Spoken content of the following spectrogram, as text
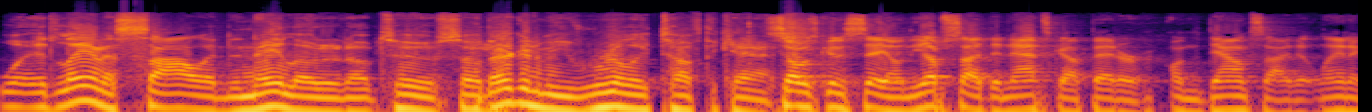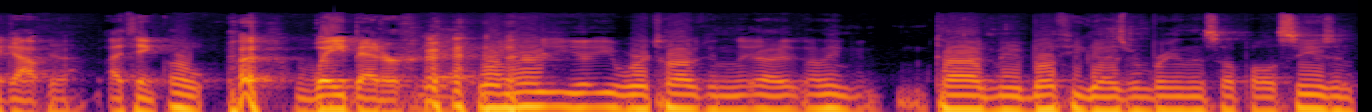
Well, Atlanta's solid and they loaded up too, so they're going to be really tough to catch. So I was going to say, on the upside, the Nats got better. On the downside, Atlanta got, I think, Oh. way better. well, you're, you, you were talking. Uh, I think Todd, maybe both you guys have been bringing this up all season.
